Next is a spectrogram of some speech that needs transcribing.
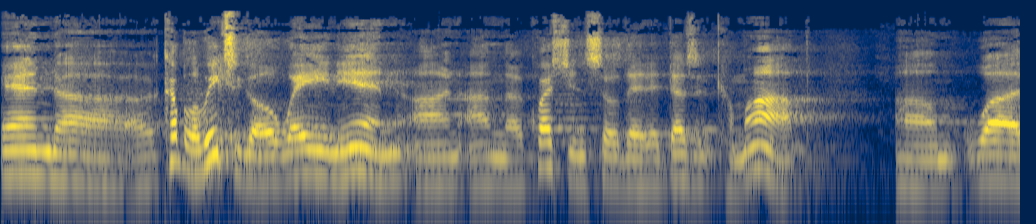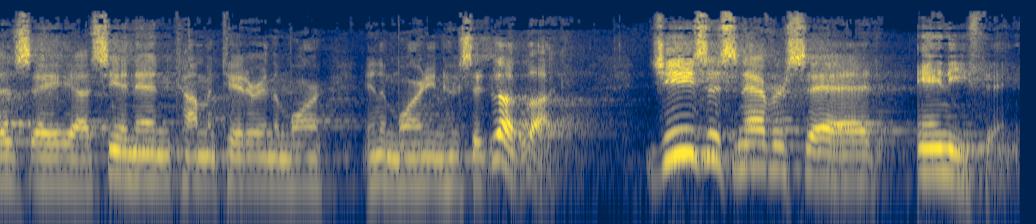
And uh, a couple of weeks ago, weighing in on, on the question so that it doesn't come up, um, was a, a, CNN commentator in the, mor- in the morning who said, Look, look, Jesus never said anything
